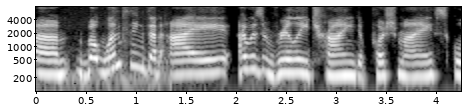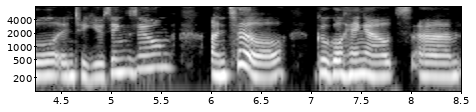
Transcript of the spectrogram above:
um, but one thing that i i was really trying to push my school into using zoom until google hangouts um,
